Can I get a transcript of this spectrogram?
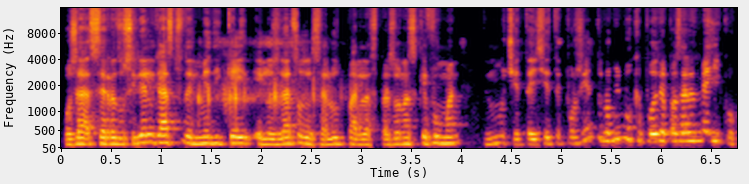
O sea, se reduciría el gasto del Medicaid en los gastos de salud para las personas que fuman en un 87%, lo mismo que podría pasar en México.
